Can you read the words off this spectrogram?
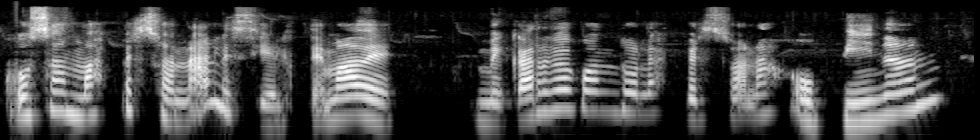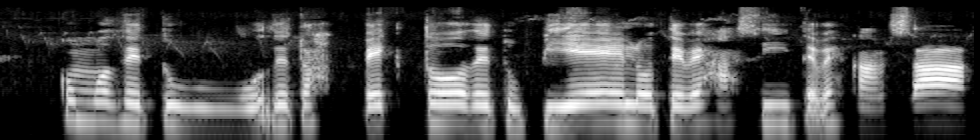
cosas más personales y el tema de me carga cuando las personas opinan como de tu, de tu aspecto, de tu piel, o te ves así, te ves cansada,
